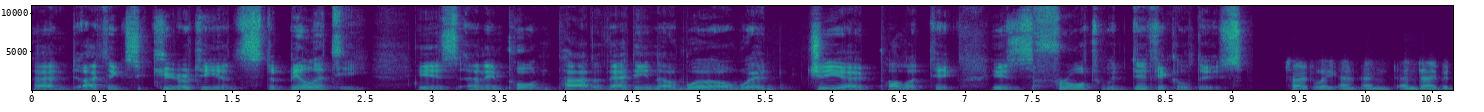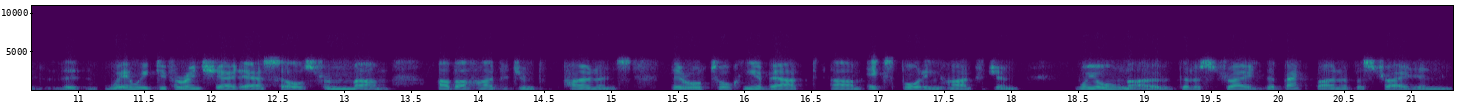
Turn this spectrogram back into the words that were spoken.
And I think security and stability is an important part of that in a world where geopolitics is fraught with difficulties. Totally. And, and, and David, the, where we differentiate ourselves from um, other hydrogen proponents, they're all talking about um, exporting hydrogen. We all know that Australia, the backbone of Australian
